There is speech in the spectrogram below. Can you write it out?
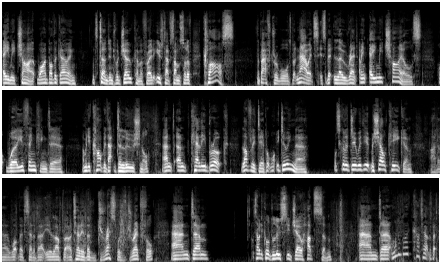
Amy Childs, why bother going? It's turned into a joke, I'm afraid. It used to have some sort of class, the BAFTA Awards, but now it's, it's a bit low rent. I mean, Amy Childs, what were you thinking, dear? I mean, you can't be that delusional. And, and Kelly Brook, lovely dear, but what are you doing there? What's it got to do with you? Michelle Keegan, I don't know what they've said about you, love, but I tell you, the dress was dreadful. And, um, somebody called Lucy-Jo Hudson. And, uh, what did I cut out? The?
